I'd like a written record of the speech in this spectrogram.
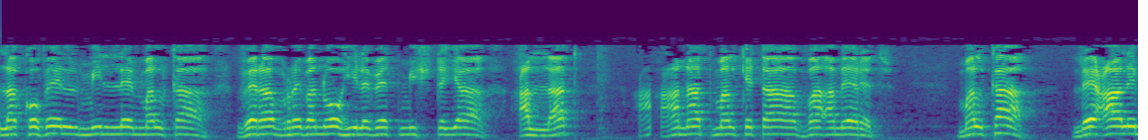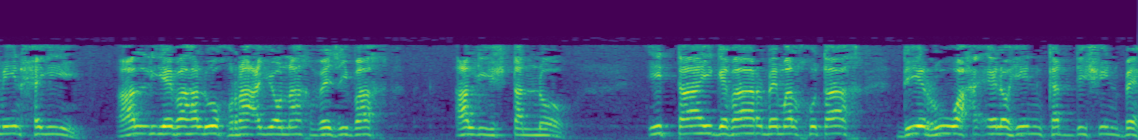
לכובל מילי מלכה, ורב רבנוהי לבית משתיה, עלת, ענת מלכתה ואמרת, מלכה לעלמין חיי, אל יבהלוך רעיונך וזיבך, אל ישתנו. איתי גבר במלכותך, די רוח אלוהין קדישין בה,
